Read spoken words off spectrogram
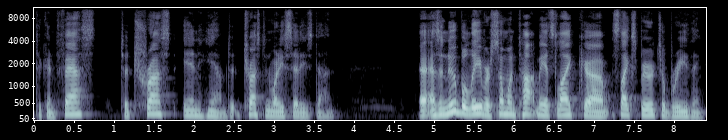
to confess, to trust in Him, to trust in what He said He's done. As a new believer, someone taught me it's like, uh, it's like spiritual breathing.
